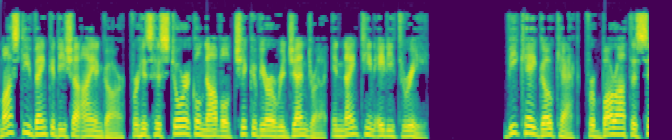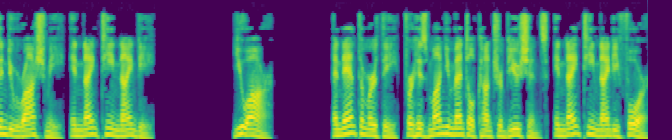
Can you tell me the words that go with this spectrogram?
Masti Venkatesha Iyengar, for his historical novel Chikkaveera Rajendra, in 1983 V. K. Gokak, for Bharatha Sindhu Rashmi, in 1990 U. R. Ananthamurthy, for his monumental contributions, in 1994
